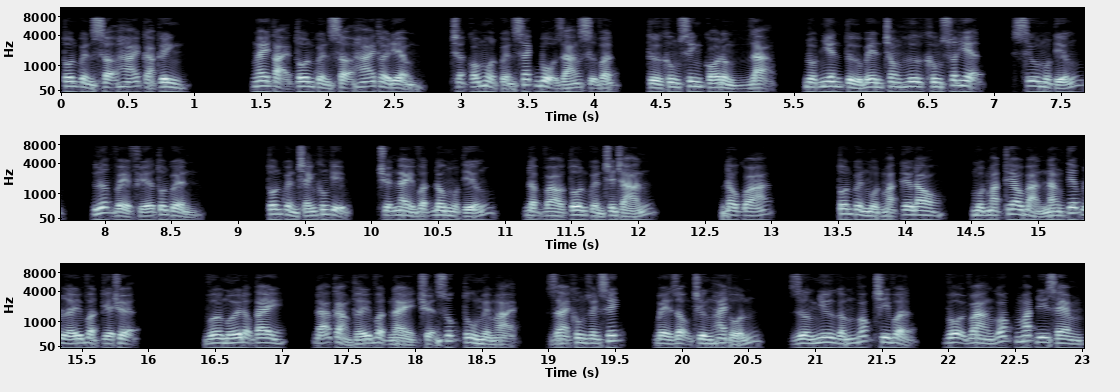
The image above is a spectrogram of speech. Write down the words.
Tôn quyền sợ hãi cả kinh. Ngay tại tôn quyền sợ hãi thời điểm, chợt có một quyển sách bộ dáng sự vật, từ không sinh có đồng dạng, đột nhiên từ bên trong hư không xuất hiện, siêu một tiếng, lướt về phía tôn quyền. Tôn quyền tránh không kịp, chuyện này vật đông một tiếng, đập vào tôn quyền trên trán. Đau quá. Tôn quyền một mặt kêu đau, một mặt theo bản năng tiếp lấy vật kia chuyện. Vừa mới động tay, đã cảm thấy vật này chuyện xúc tu mềm mại, dài không doanh xích, bề rộng chừng hai thốn, dường như gấm vóc chi vật, vội vàng góp mắt đi xem,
